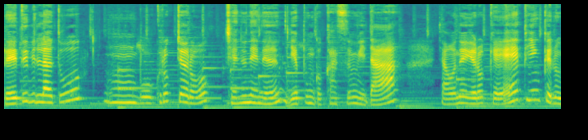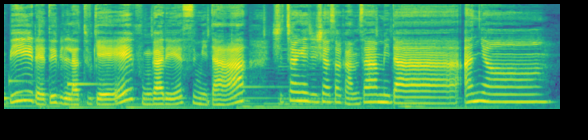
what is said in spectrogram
레드 빌라도 음, 뭐 그럭저럭 제 눈에는 예쁜 것 같습니다. 자, 오늘 이렇게 핑크 루비, 레드 빌라 두 개 분갈이 했습니다. 시청해주셔서 감사합니다. 안녕.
